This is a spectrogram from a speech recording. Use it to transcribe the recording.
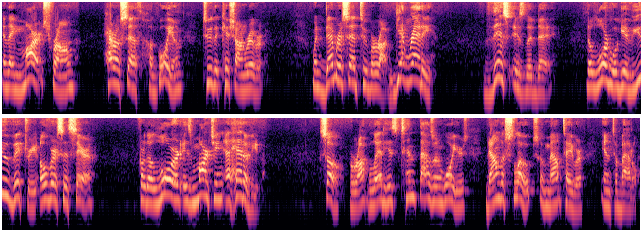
and they marched from Harosheth Hagoyim to the Kishon River. When Deborah said to Barak, Get ready, this is the day. The Lord will give you victory over Sisera, for the Lord is marching ahead of you. So Barak led his 10,000 warriors down the slopes of Mount Tabor into battle.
